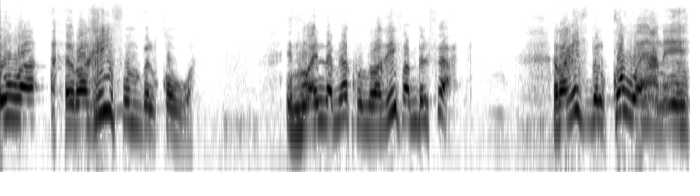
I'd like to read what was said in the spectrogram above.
هو رغيف بالقوة. إنه إن لم يكن رغيفا بالفعل. رغيف بالقوة يعني إيه؟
